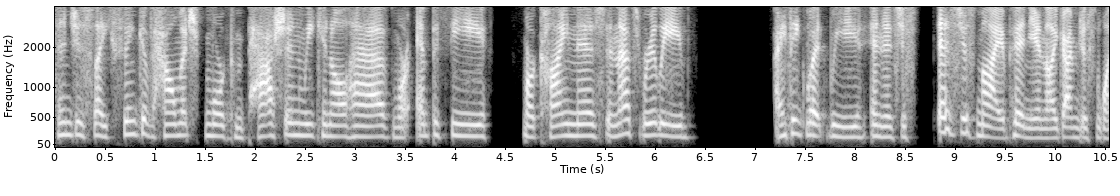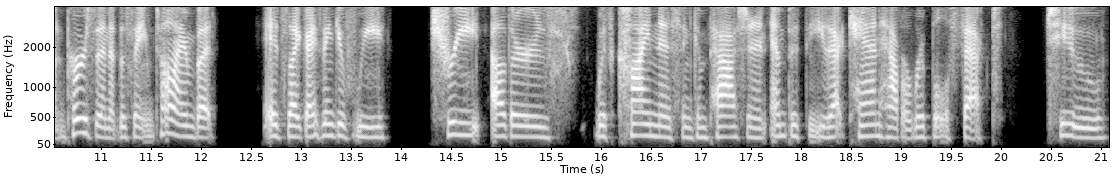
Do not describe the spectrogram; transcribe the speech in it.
then just like think of how much more compassion we can all have more empathy more kindness and that's really i think what we and it's just it's just my opinion like i'm just one person at the same time but it's like i think if we treat others with kindness and compassion and empathy that can have a ripple effect to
